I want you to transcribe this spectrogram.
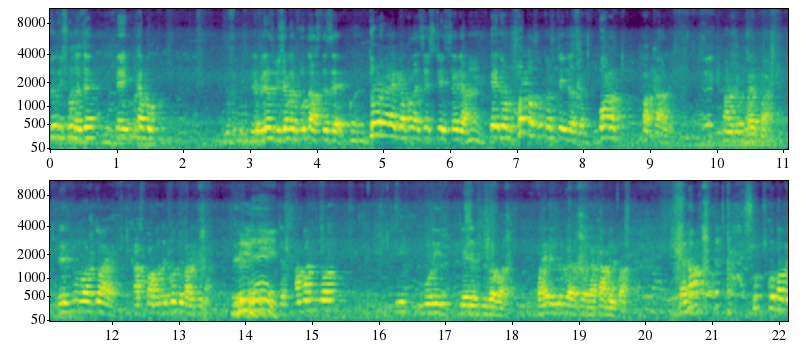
যদি শুনে যে এই রেফারেন্স হিসাবের ফুট আসতেছে, দৌড়ে গিয়ে স্টেজ সেরিয়া শত শত স্টেজ আছে, বড় পাক্কা আলে মানুষের ভয় পায়। কাজ পা আমাদের করতে পারে কিনা? সামান্য বাইরের কামের পা কেন সূক্ষ্মভাবে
